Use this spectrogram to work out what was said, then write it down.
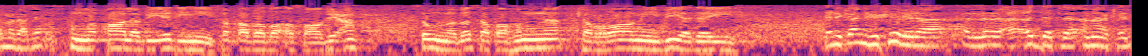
ثم بعدين. ثم قال بيده فقبض أصابعه ثم بسطهن كالرامي بيديه. يعني كان يشير إلى عدة أماكن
